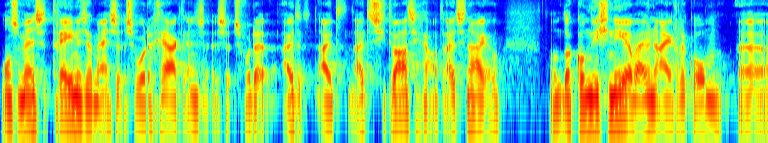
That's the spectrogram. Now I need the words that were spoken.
onze mensen trainen zeg maar, en ze, ze worden geraakt en ze, ze, worden uit, het, uit, uit de situatie gehaald, uit het scenario, dan, dan conditioneren wij hun eigenlijk om, eh,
